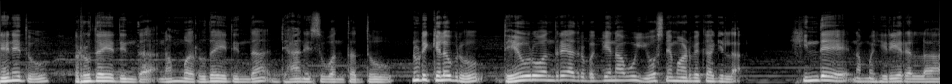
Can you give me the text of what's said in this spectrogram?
ನೆನೆದು ಹೃದಯದಿಂದ, ನಮ್ಮ ಹೃದಯದಿಂದ ಧ್ಯಾನಿಸುವಂಥದ್ದು. ನೋಡಿ, ಕೆಲವರು ದೇವರು ಅಂದರೆ ಅದ್ರ ಬಗ್ಗೆ ನಾವು ಯೋಚನೆ ಮಾಡಬೇಕಾಗಿಲ್ಲ. ಹಿಂದೆ ನಮ್ಮ ಹಿರಿಯರೆಲ್ಲ,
